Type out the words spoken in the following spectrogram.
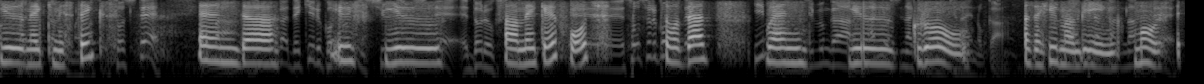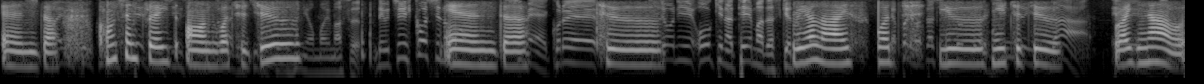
you make mistakes and uh, if you uh, make efforts, so that's when you grow as a human being most and uh, concentrate on what you do and uh, to realize what you need to do right now.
